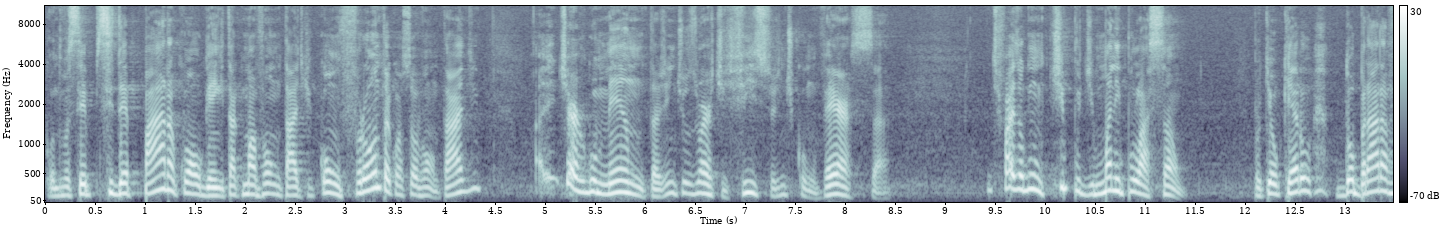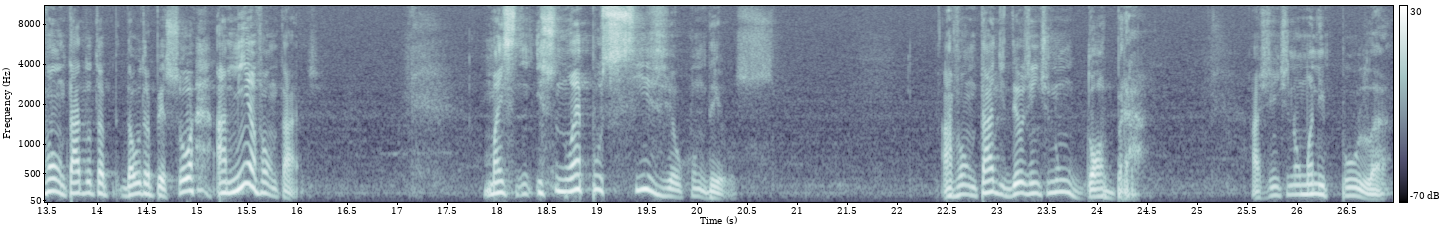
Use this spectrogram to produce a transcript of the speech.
Quando você se depara com alguém que está com uma vontade que confronta com a sua vontade, a gente argumenta, a gente usa um artifício, a gente conversa, a gente faz algum tipo de manipulação, porque eu quero dobrar a vontade da outra pessoa à minha vontade. Mas isso não é possível com Deus. A vontade de Deus a gente não dobra, a gente não manipula,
